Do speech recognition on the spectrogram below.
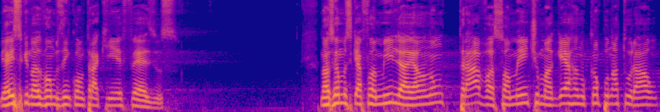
E é isso que nós vamos encontrar aqui em Efésios. Nós vemos que a família, ela não trava somente uma guerra no campo natural.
